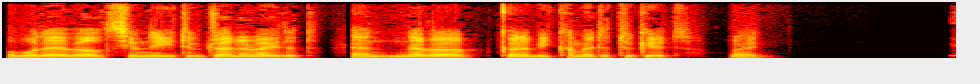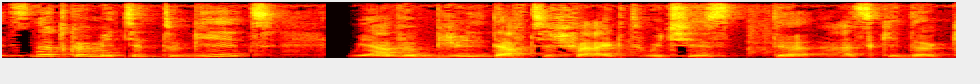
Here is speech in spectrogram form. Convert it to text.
or whatever else you need to generate it, and never going to be committed to Git, right? It's not committed to Git. We have a build artifact, which is the AsciiDoc,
